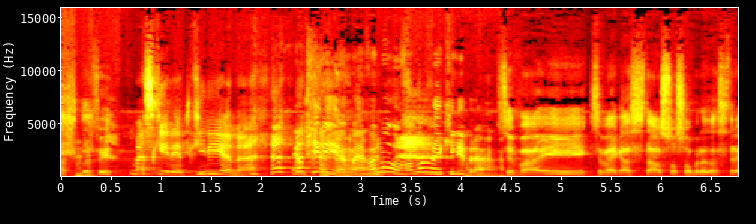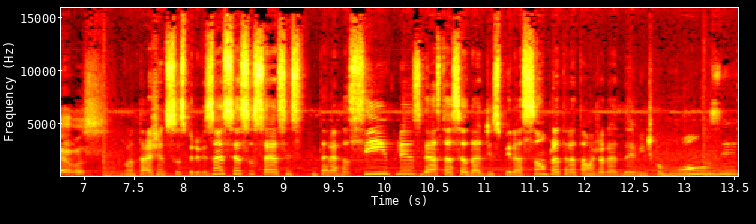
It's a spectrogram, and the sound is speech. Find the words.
Acho perfeito. Mas querer tu queria, né? Eu queria, mas vamos, vamos equilibrar. Você vai. Você vai gastar a sua sombra das trevas? Vantagem de suas previsões, ser sucesso em tarefas simples, gasta seu dado de inspiração pra tratar uma jogada de D20 como um 11. Em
